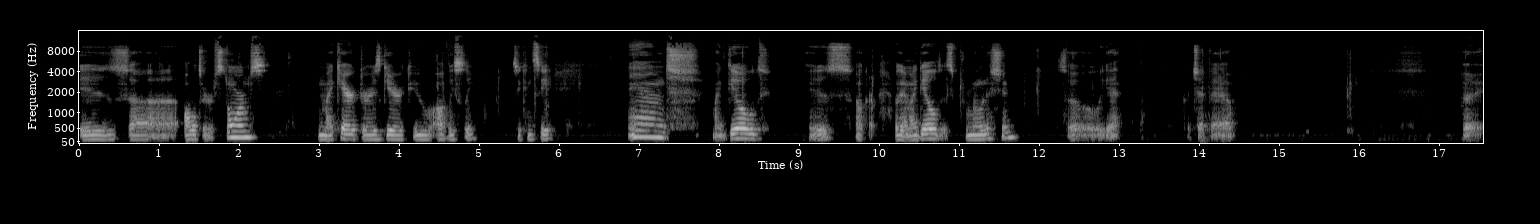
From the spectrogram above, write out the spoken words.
is uh, Altar Storms, and my character is Gariku, obviously, as you can see. And my guild is okay. Okay, my guild is Promotion. So yeah, go check that out. Alright.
